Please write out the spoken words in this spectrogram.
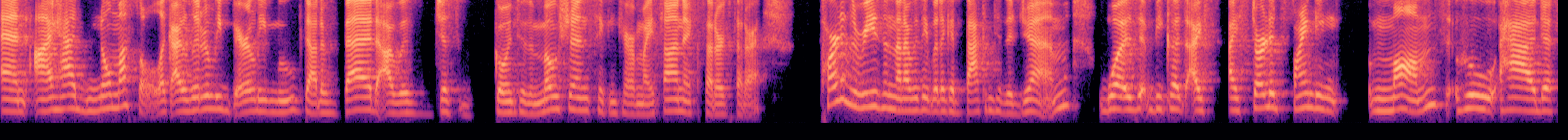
And I had no muscle. Like I literally barely moved out of bed. I was just going through the motions, taking care of my son, et cetera, et cetera part of the reason that I was able to get back into the gym was because I I started finding moms who had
